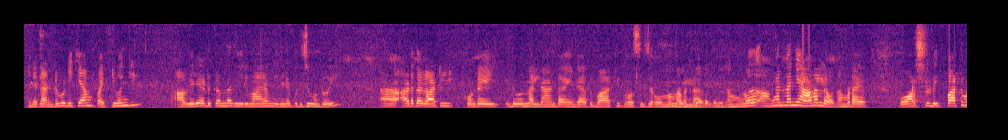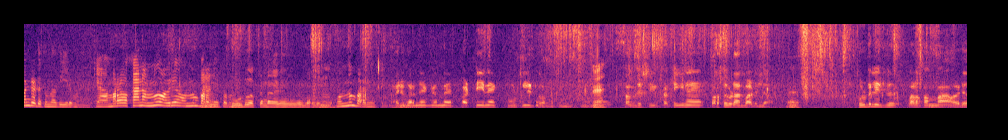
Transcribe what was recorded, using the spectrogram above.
ഇതിനെ കണ്ടുപിടിക്കാൻ പറ്റുമെങ്കിൽ അവരെടുക്കുന്ന തീരുമാനം ഇതിനെ പിടിച്ചു കൊണ്ടുപോയി അടുത്ത കാട്ടിൽ കൊണ്ടുപോയി ഇടുമെന്നല്ലാണ്ട് അതിന്റെ അകത്ത് ബാക്കി പ്രൊസീജിയർ ഒന്നും നടക്കാറില്ല. നമ്മൾ അങ്ങനെ തന്നെയാണല്ലോ നമ്മുടെ ഫോറസ്റ്റ് ഡിപ്പാർട്ട്മെന്റ് എടുക്കുന്ന തീരുമാനം. ക്യാമറ വെക്കാനൊന്നും അവർ ഒന്നും പറഞ്ഞിട്ടൊന്നും കൂട് വെക്കേണ്ട കാര്യം നിങ്ങൾ പറഞ്ഞു ഒന്നും പറഞ്ഞിട്ടില്ല. അവർ പറഞ്ഞേക്കുന്ന പട്ടീനെ കൂട്ടിലിട്ട് വളർത്തുന്നു. സംരക്ഷി പട്ടീനെ പുറത്ത് വിടാൻ പാടില്ല. കൂട്ടിലിട്ട് വളർത്തുന്ന ഒരു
